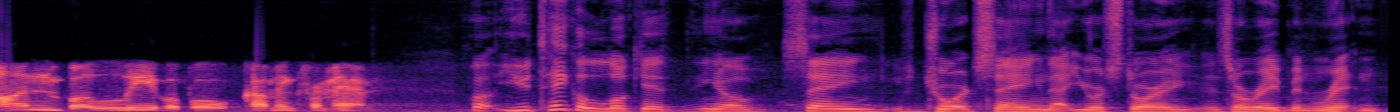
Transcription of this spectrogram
unbelievable coming from him. Well, you take a look at you know saying George saying that your story has already been written.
